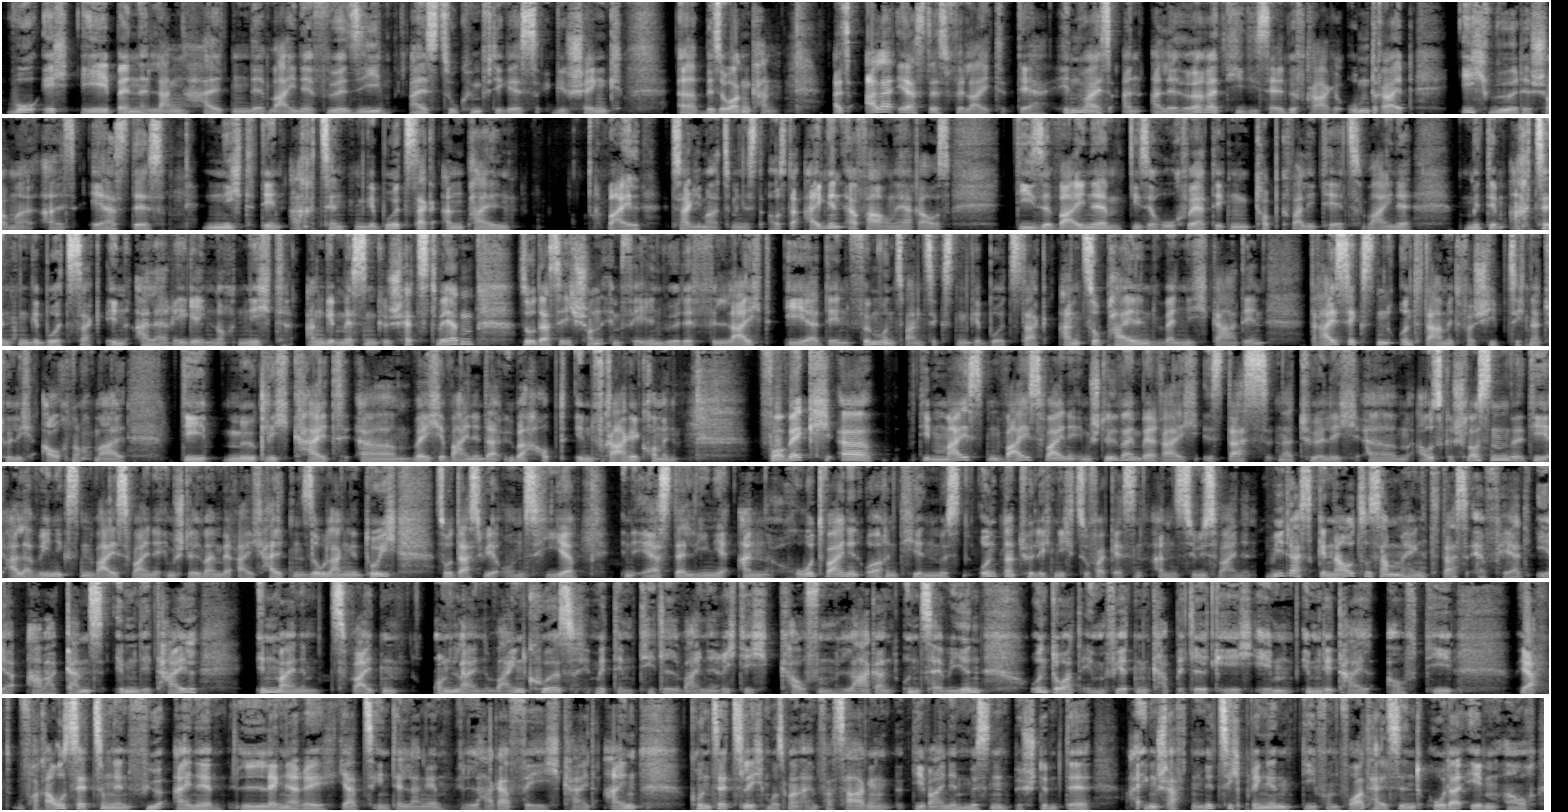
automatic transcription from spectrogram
wo ich eben langhaltende Weine für sie als zukünftiges Geschenk äh, besorgen kann. Als allererstes vielleicht der Hinweis an alle Hörer, die dieselbe Frage umtreibt. Ich würde schon mal als erstes nicht den 18. Geburtstag anpeilen, weil, sage ich mal, zumindest aus der eigenen Erfahrung heraus, diese Weine, diese hochwertigen Top-Qualitätsweine mit dem 18. Geburtstag in aller Regel noch nicht angemessen geschätzt werden, so dass ich schon empfehlen würde, vielleicht eher den 25. Geburtstag anzupeilen, wenn nicht gar den 30. und damit verschiebt sich natürlich auch nochmal die Möglichkeit, äh, welche Weine da überhaupt in Frage kommen. Vorweg äh, die meisten Weißweine im Stillweinbereich ist das natürlich ähm, ausgeschlossen. Die allerwenigsten Weißweine im Stillweinbereich halten so lange durch, so dass wir uns hier in erster Linie an Rotweinen orientieren müssen und natürlich nicht zu vergessen an Süßweinen. Wie das genau zusammenhängt, das erfährt ihr aber ganz im Detail in meinem zweiten Online-Weinkurs mit dem Titel Weine richtig kaufen, lagern und servieren. Und dort im vierten Kapitel gehe ich eben im Detail auf die ja, Voraussetzungen für eine längere, jahrzehntelange Lagerfähigkeit ein. Grundsätzlich muss man einfach sagen, die Weine müssen bestimmte Eigenschaften mit sich bringen, die von Vorteil sind oder eben auch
